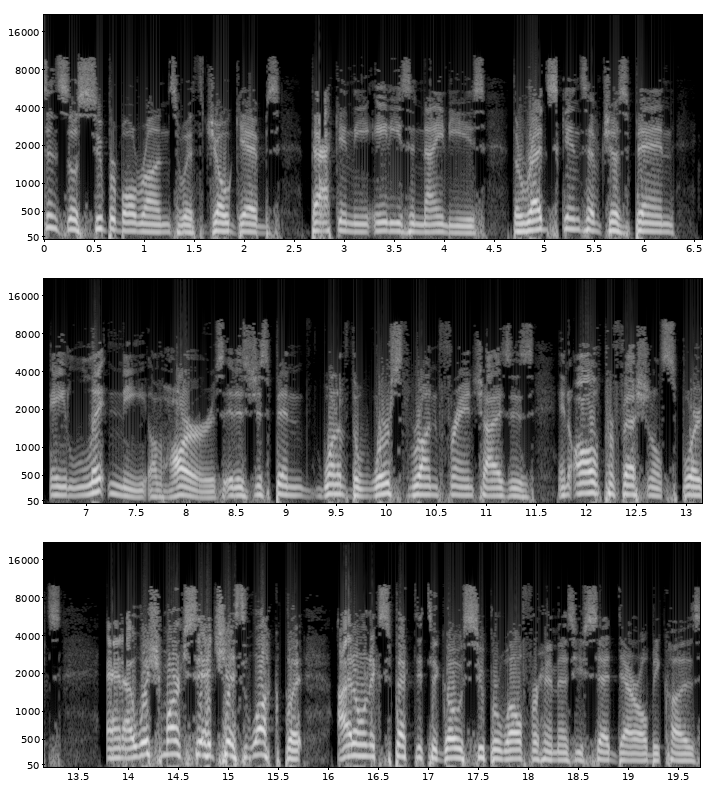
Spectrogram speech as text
since those Super Bowl runs with Joe Gibbs back in the 80s and 90s, the Redskins have just been a litany of horrors. It has just been one of the worst run franchises in all of professional sports. And I wish Mark Sanchez luck, but I don't expect it to go super well for him, as you said, Darryl, because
